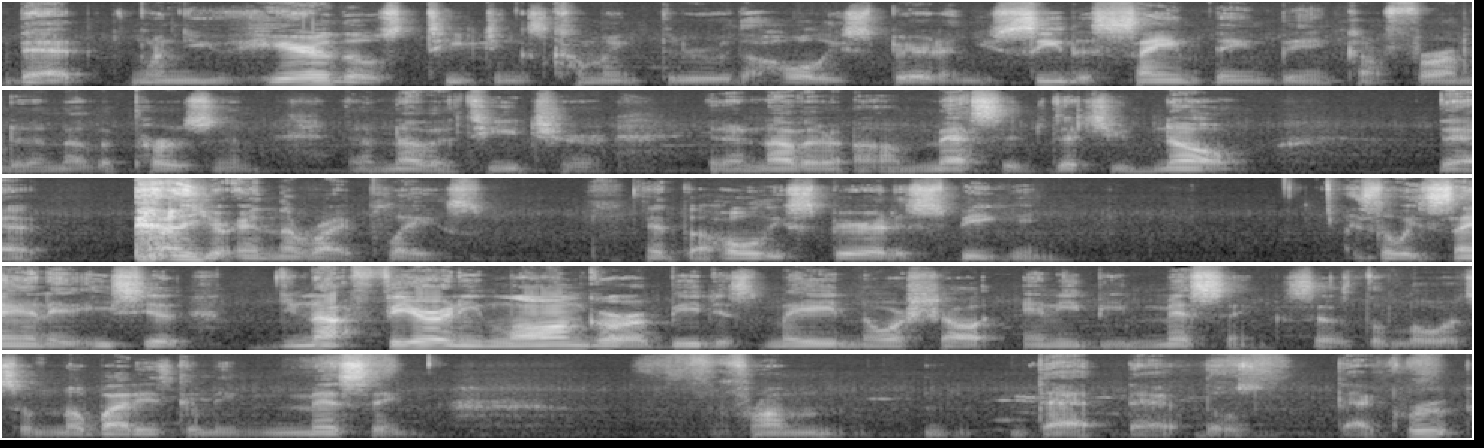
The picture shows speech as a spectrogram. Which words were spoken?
That when you hear those teachings coming through the Holy Spirit and you see the same thing being confirmed in another person, in another teacher, in another um, message, that you know that you're in the right place, that the Holy Spirit is speaking. So he's saying that he said, Do not fear any longer or be dismayed, nor shall any be missing, says the Lord. So nobody's gonna be missing from that that those that group.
